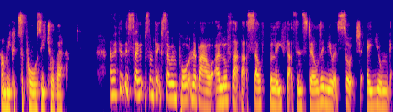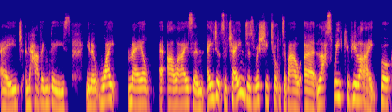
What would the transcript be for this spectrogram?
and we could support each other. And I think there's so something so important about I love that that self belief that's instilled in you at such a young age and having these you know white male allies and agents of change as Rishi talked about uh, last week if you like. But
